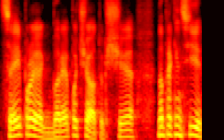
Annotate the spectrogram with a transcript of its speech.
Цей проект бере початок ще наприкінці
